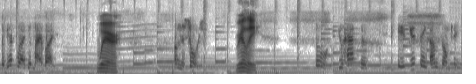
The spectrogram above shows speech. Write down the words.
But guess where I get my advice? Where From the source. really? So you have to, if you think I'm something,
